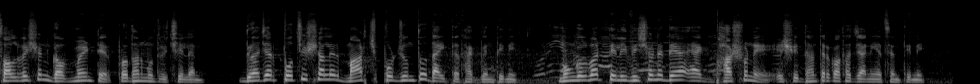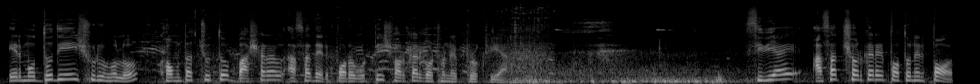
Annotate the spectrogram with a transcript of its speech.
সলভেশন গভর্নমেন্টের প্রধানমন্ত্রী চ্ছিলেন দু হাজার পঁচিশ সালের মার্চ পর্যন্ত দায়িত্বে থাকবেন তিনি। মঙ্গলবার টেলিভিশনে দেয়া এক ভাষণে এ সিদ্ধান্তের কথা জানিয়েছেন তিনি। এর মধ্য দিয়েই শুরু হলো ক্ষমতাচ্যুত বাশার আল আসাদের পরবর্তী সরকার গঠনের প্রক্রিয়া। সিরিয়ায় আসাদ সরকারের পতনের পর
